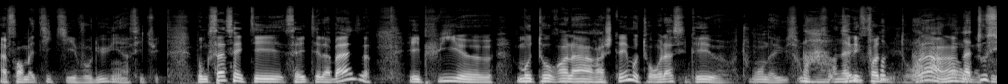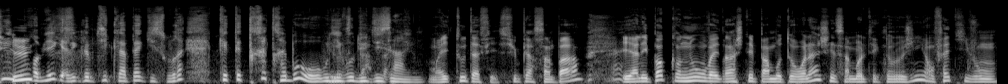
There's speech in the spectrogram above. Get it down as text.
informatique qui évolue et ainsi de suite. Donc ça, ça a été, ça a été la base. Et puis euh, Motorola a racheté. Motorola, c'était euh, tout le monde a eu son, bah, son téléphone a Motorola. Hein, on, on, a, tous eu le premier avec le petit clapet qui s'ouvrait, qui était très très beau au niveau du design. Oui, tout à fait, super sympa. Et à l'époque, quand nous on va être racheté par Motorola chez Symbol Technologies, en fait, ils vont,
